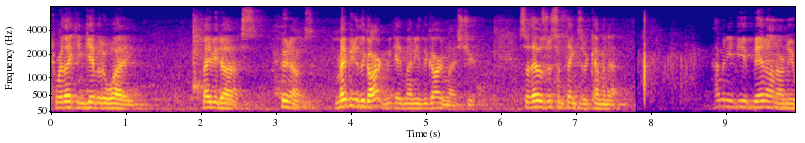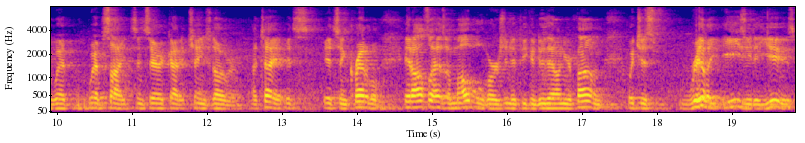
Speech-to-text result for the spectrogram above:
to where they can give it away. Maybe to us. Who knows? Maybe to the garden. We gave money to the garden last year. So those are some things that are coming up. How many of you have been on our new web website since Eric got it changed over? I tell you, it's it's incredible. It also has a mobile version if you can do that on your phone, which is really easy to use.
